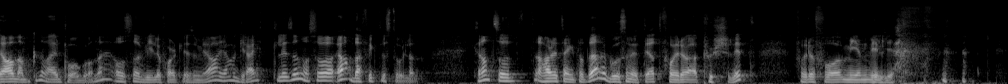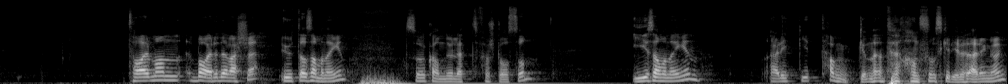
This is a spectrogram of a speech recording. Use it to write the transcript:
ja, da må kunne være pågående, og så vil jo folk liksom Ja, ja, greit, liksom. Og så ja, der fikk du stor lønn. Så har de tenkt at det er god samvittighet for å pushe litt, for å få min vilje. Tar man bare det verset ut av sammenhengen, så kan det jo lett forstås sånn. I sammenhengen er det ikke tankene til han som skriver her engang,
